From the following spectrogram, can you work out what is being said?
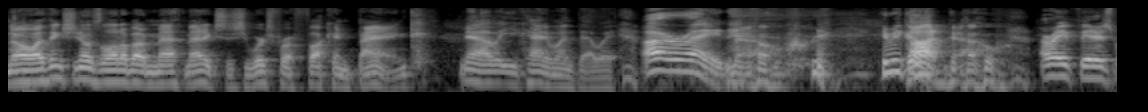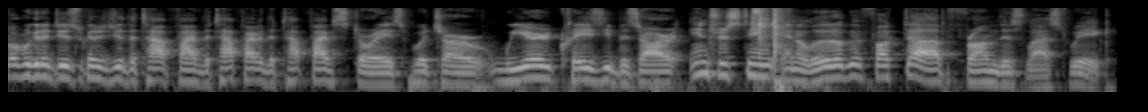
no, I think she knows a lot about mathematics because she works for a fucking bank. No, but you kind of went that way. All right. No, Here we go. God no. All right, faders. What we're gonna do is we're gonna do the top five. The top five of the top five stories, which are weird, crazy, bizarre, interesting, and a little bit fucked up from this last week.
